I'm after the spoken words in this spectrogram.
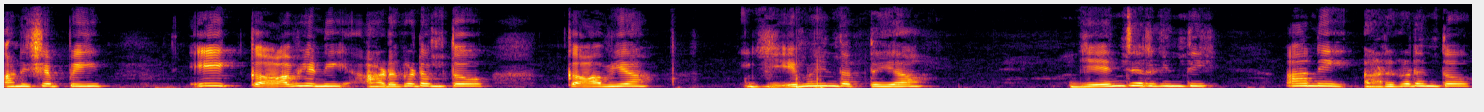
అని చెప్పి ఈ కావ్యని అడగడంతో కావ్య ఏమైందత్తయ్య? ఏం జరిగింది? అని అడగడంతో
